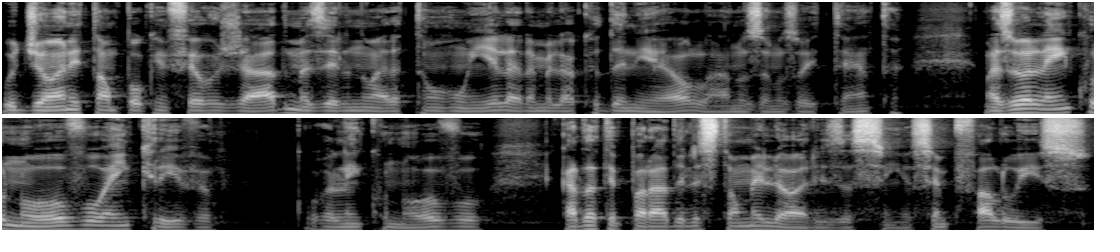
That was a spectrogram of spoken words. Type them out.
O Johnny tá um pouco enferrujado, mas ele não era tão ruim, ele era melhor que o Daniel lá nos anos 80. Mas o elenco novo é incrível. O elenco novo, cada temporada eles estão melhores, assim, eu sempre falo isso.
